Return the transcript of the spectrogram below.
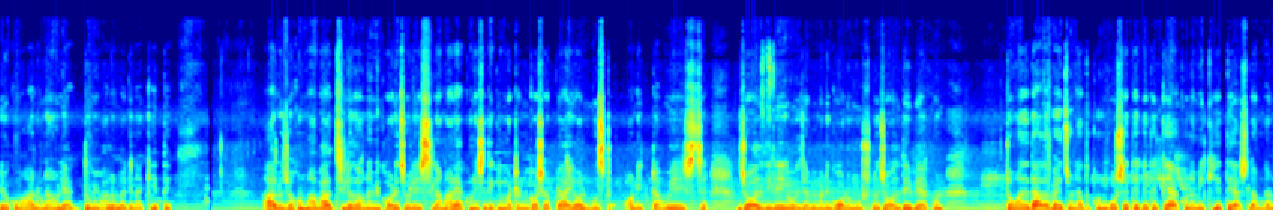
এরকম আলু না হলে একদমই ভালো লাগে না খেতে। আলু যখন মা ভাজছিল তখন আমি ঘরে চলে এসেছিলাম আর এখন এসে দেখি মাটন কষা প্রায় অলমোস্ট অনেকটা হয়ে এসছে। জল দিলেই হয়ে যাবে মানে গরম উষ্ণ জল দেবে এখন। তোমাদের দাদা ভাইয়ের জন্য এতক্ষণ বসে থেকে থেকে এখন আমি খেতে আসলাম কেন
